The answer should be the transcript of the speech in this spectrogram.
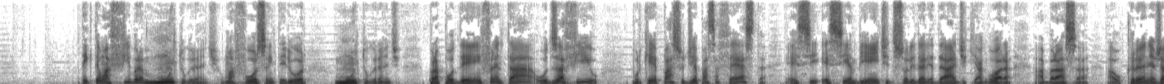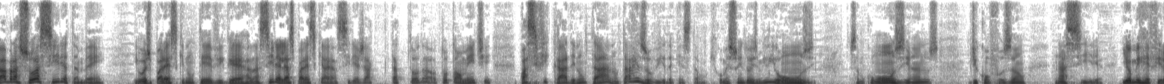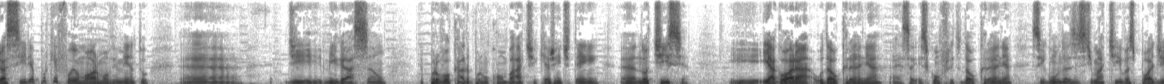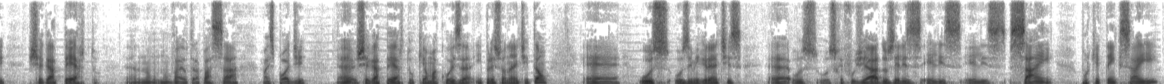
têm que ter uma fibra muito grande, uma força interior muito grande para poder enfrentar o desafio, porque passa o dia, passa a festa. Esse, esse ambiente de solidariedade que agora abraça a Ucrânia já abraçou a Síria também. E hoje parece que não teve guerra na Síria. Aliás, parece que a Síria já está toda totalmente pacificada e não está, não está resolvida a questão, que começou em 2011. Estamos com 11 anos de confusão na Síria. E eu me refiro à Síria porque foi o maior movimento é, de migração provocado por um combate que a gente tem é, notícia. E, e, agora o da Ucrânia, essa, esse conflito da Ucrânia, segundo as estimativas, pode chegar perto. É, não, não vai ultrapassar, mas pode é, chegar perto, o que é uma coisa impressionante. Então, é, os, os imigrantes, é, os, os refugiados, eles, eles, eles saem porque tem que sair,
